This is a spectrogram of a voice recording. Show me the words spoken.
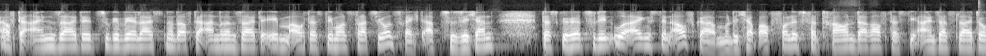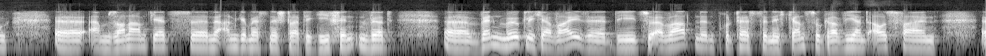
auf der einen Seite zu gewährleisten und auf der anderen Seite eben auch das Demonstrationsrecht abzusichern. Das gehört zu den ureigensten Aufgaben und ich habe auch volles Vertrauen darauf, dass die Einsatzleitung äh, am Sonnabend jetzt eine angemessene Strategie finden wird, wenn möglicherweise möglicherweise die zu erwartenden Proteste nicht ganz so gravierend ausfallen, äh,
